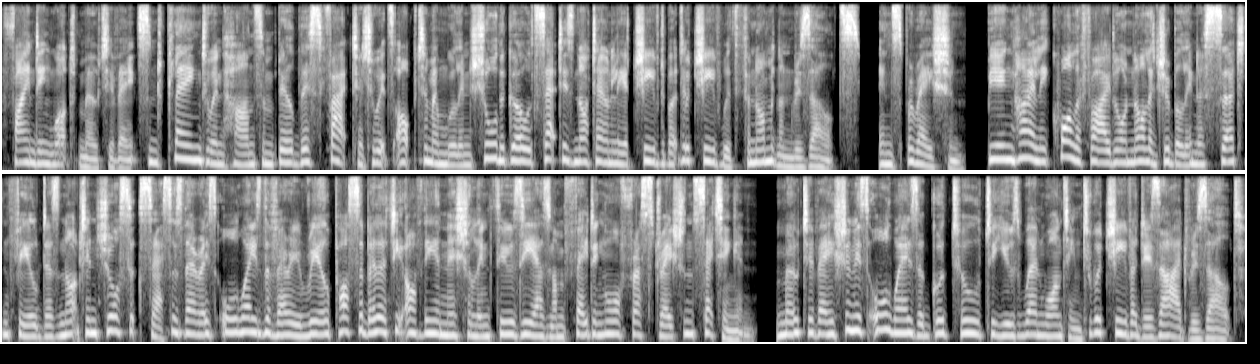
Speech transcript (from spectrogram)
Finding what motivates and playing to enhance and build this factor to its optimum will ensure the goal set is not only achieved but achieved with phenomenal results. Inspiration. Being highly qualified or knowledgeable in a certain field does not ensure success as there is always the very real possibility of the initial enthusiasm fading or frustration setting in. Motivation is always a good tool to use when wanting to achieve a desired result.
